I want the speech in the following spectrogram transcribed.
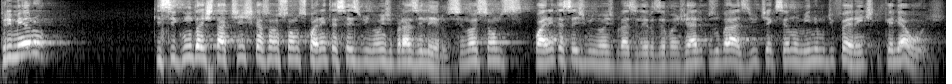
Primeiro, que segundo as estatísticas nós somos 46 milhões de brasileiros. Se nós somos 46 milhões de brasileiros evangélicos, o Brasil tinha que ser no mínimo diferente do que ele é hoje.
